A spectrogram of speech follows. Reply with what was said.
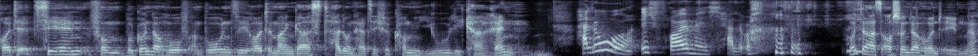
heute erzählen vom Burgunderhof am Bodensee. Heute mein Gast. Hallo und herzlich willkommen, Julika Renn. Hallo, ich freue mich. Hallo. Und da ist auch schon der Hund eben, ne?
